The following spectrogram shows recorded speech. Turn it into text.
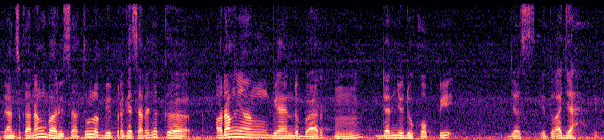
Dan sekarang barista tuh lebih pergeserannya ke orang yang behind the bar Hmm. dan nyuduh kopi just itu aja gitu.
